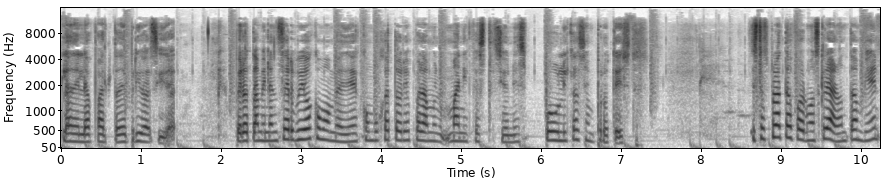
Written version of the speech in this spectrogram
la de la falta de privacidad, pero también han servido como medio de convocatoria para manifestaciones públicas en protestas. Estas plataformas crearon también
